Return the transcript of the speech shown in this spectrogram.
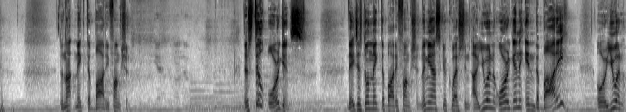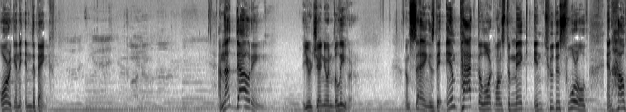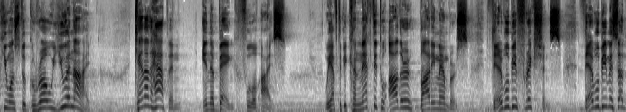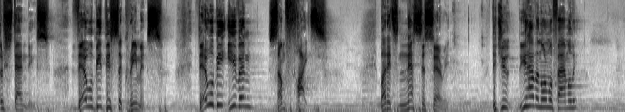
do not make the body function? They're still organs. They just don't make the body function. Let me ask you a question. Are you an organ in the body or are you an organ in the bank? I'm not doubting that you're a genuine believer. What I'm saying is the impact the Lord wants to make into this world and how He wants to grow you and I cannot happen in a bank full of eyes. We have to be connected to other body members. There will be frictions, there will be misunderstandings, there will be disagreements, there will be even some fights, but it's necessary. Did you, do you have a normal family?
